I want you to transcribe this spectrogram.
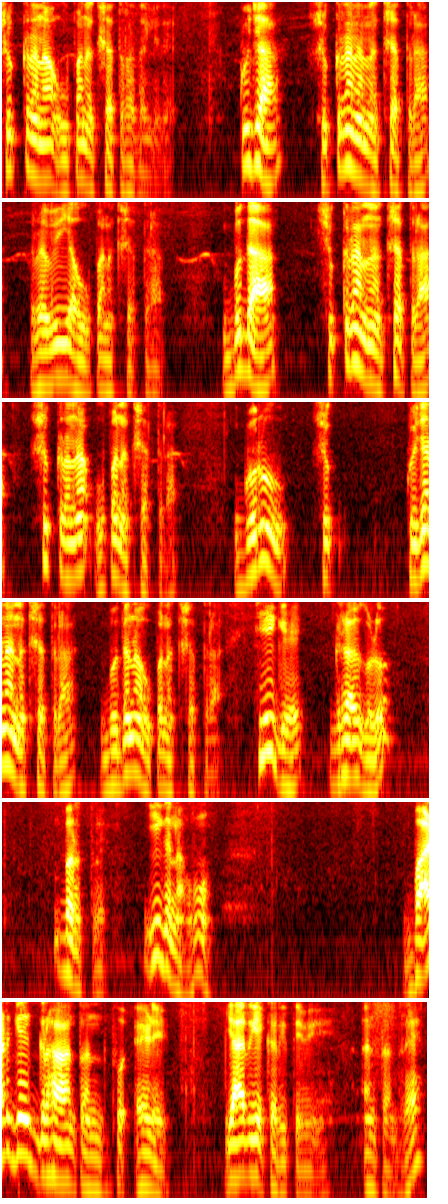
ಶುಕ್ರನ ಉಪನಕ್ಷತ್ರದಲ್ಲಿದೆ. ಕುಜ ಶುಕ್ರನ ನಕ್ಷತ್ರ ರವಿಯ ಉಪನಕ್ಷತ್ರ. ಬುಧ ಶುಕ್ರನ ನಕ್ಷತ್ರ, ಶುಕ್ರನ ಉಪನಕ್ಷತ್ರ. ಗುರು ಶುಕ್, ಕುಜನ ನಕ್ಷತ್ರ, ಬುಧನ ಉಪನಕ್ಷತ್ರ. ಹೀಗೆ ಗ್ರಹಗಳು ಬರುತ್ತವೆ ಈಗ ನಾವು ಬಾಡಿಗೆ ಗ್ರಹ ಅಂತಂದು ಹೇಳಿ ಯಾರಿಗೆ ಕರಿತೀವಿ ಅಂತಂದರೆ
